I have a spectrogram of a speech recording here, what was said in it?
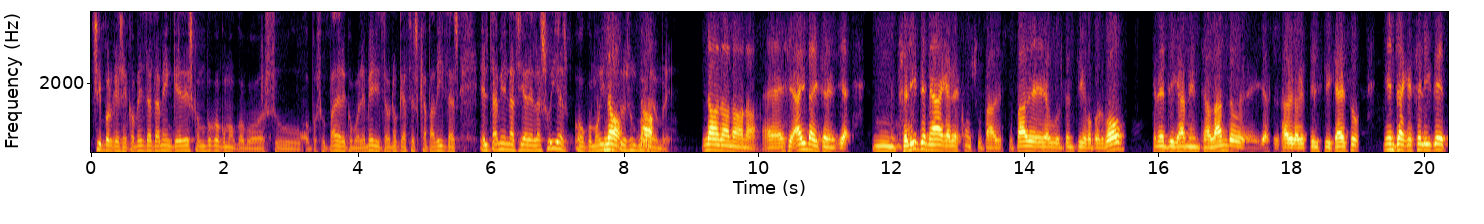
sí, porque se comenta también que él es un poco como, como, su, como su padre, como el emérito, ¿no? Que hace escapaditas. ¿Él también hacía de las suyas o, como dices tú, es un pobre hombre? No, no, no, no. hay una diferencia. Mm, Felipe nada que ver con su padre. Su padre era un auténtico Borbón, genéticamente hablando, eh, ya se sabe lo que significa eso, mientras que Felipe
